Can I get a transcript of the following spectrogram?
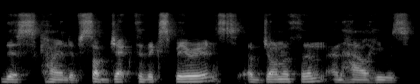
this kind of subjective experience of Jonathan and how he was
